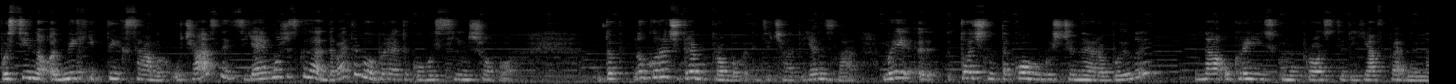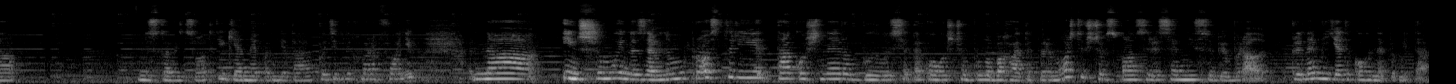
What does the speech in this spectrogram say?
постійно одних і тих самих учасниць, я їм можу сказати, давайте ви оберете когось іншого. Тобто, ну коротше, треба пробувати, дівчата. Я не знаю. Ми е, точно такого ми ще не робили. На українському просторі я впевнена на 100%, я не пам'ятаю подібних марафонів. На іншому іноземному просторі також не робилося такого, щоб було багато переможців, щоб спонсори самі собі обирали. Принаймні, я такого не пам'ятаю.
